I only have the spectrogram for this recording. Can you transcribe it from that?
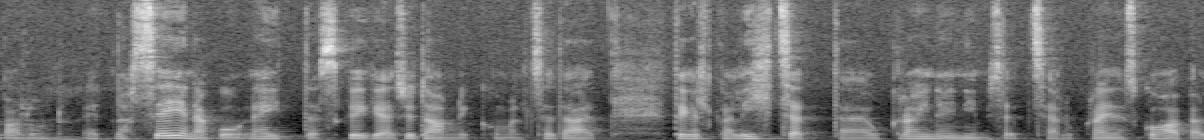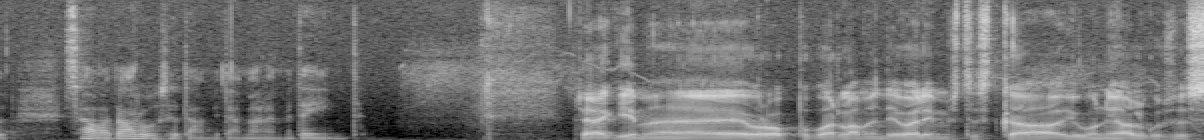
palun. Mm.. et noh, see nagu näitas kõige südamlikumalt seda, et tegelikult ka lihtsad äh, Ukraina inimesed seal Ukrainas kohapeal saavad aru seda, mida me oleme teinud räägime Euroopa Parlamendi valimistest ka, juuni alguses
